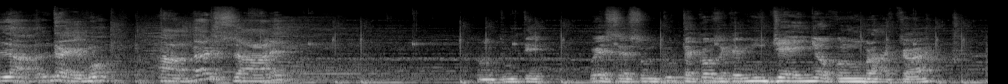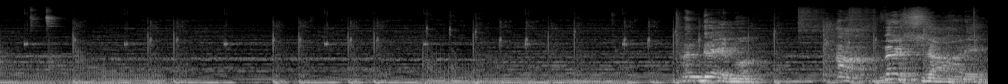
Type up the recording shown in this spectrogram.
la andremo a versare. Sono tutti queste sono tutte cose che mi ingegno con un braccio eh. Andremo a versare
